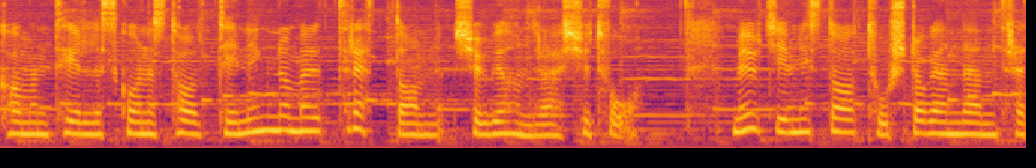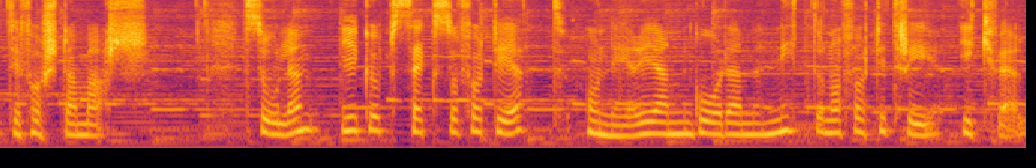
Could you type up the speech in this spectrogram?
Välkommen till Skånes taltidning nummer 13 2022 med utgivningsdag torsdagen den 31 mars. Solen gick upp 6.41 och ner igen går den 19.43 ikväll.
